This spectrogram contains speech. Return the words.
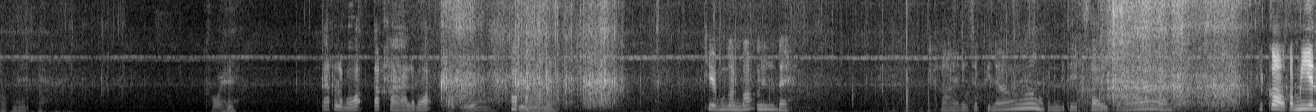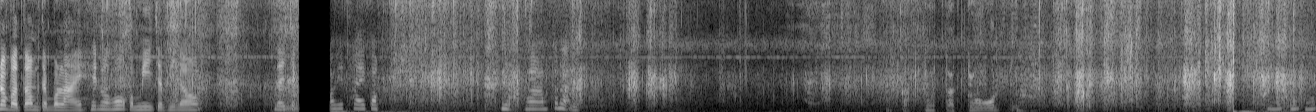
ดอกนี้ สวย ตัดระเบาะตัดขาระเบาะตัดเลยเก่งเลยเทียบมันก่อนเบาะนี่เลยหลายเลยจ้ะพี่น้องเป็นมิเตไข่จ้าไอ้กอกก็มีเนาะบะตอมแต่บหลายเฮ็ดละโงกก็มีจ้ะพี่น้องได้จะเอาเฮ็ดไข่ก่อนนี่งามขนาดนี้ตัดจูดตัดจูดอื้ออื้ออื้อ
